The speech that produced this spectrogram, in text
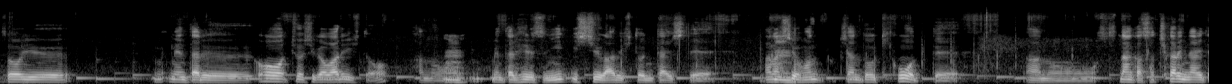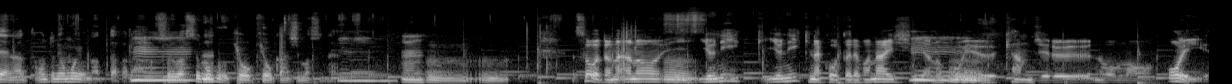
そういうメメンタルを調子が悪い人あの、うん。メンタルヘルスに一周がある人に対して話をほん、ちゃんと聞こうってあのなんかさ力になりたいなって本当に思うようになったから、うん。それはすごく共共感しますうね。ん。うん。うんうん。そうだね。あの、ん。ユニークユニークなことではないし、うん。あのこういう感じるのも多い。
